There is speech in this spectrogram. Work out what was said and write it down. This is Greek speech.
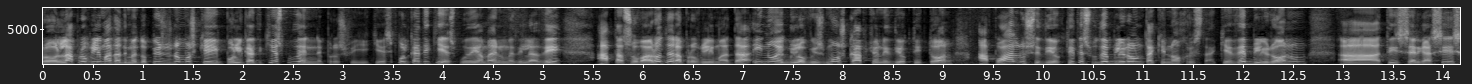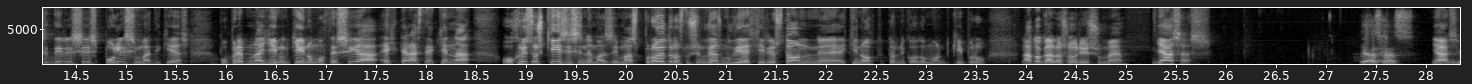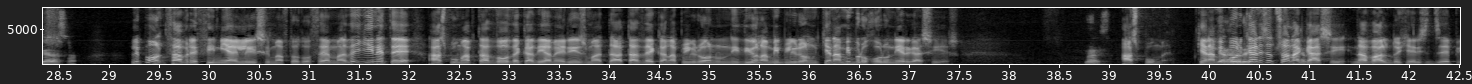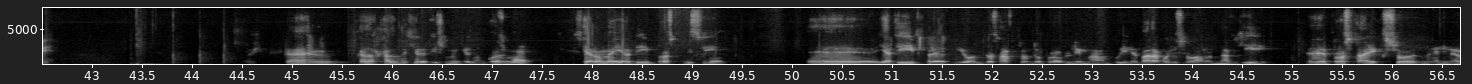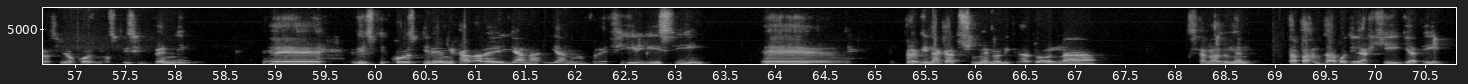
Πολλά προβλήματα αντιμετωπίζουν όμως και οι πολυκατοικίες που δεν είναι προσφυγικές. Οι πολυκατοικίες που διαμένουμε δηλαδή. Από τα σοβαρότερα προβλήματα είναι ο εγκλωβισμός κάποιων ιδιοκτητών από άλλους ιδιοκτήτες που δεν πληρώνουν τα κοινόχρηστα και δεν πληρώνουν τις εργασίες συντήρησης πολύ σημαντικές που πρέπει να γίνουν. Και η νομοθεσία έχει τεράστια κενά. Ο Χρήστος Κίζης είναι μαζί μας, πρόεδρος του Συνδέσμου Διαχειριστών ε, Κοινόκτητων Οικοδομών Κύπρου. Να τον καλωσορίσουμε. Γεια σας. Γεια σας. Γεια σας. Λοιπόν, θα βρεθεί μια λύση με αυτό το θέμα. Δεν γίνεται, ας πούμε, από τα 12 διαμερίσματα, τα 10 να πληρώνουν, οι 2 να μην πληρώνουν και να μην προχωρούν οι εργασίες. Α πούμε. Και να μην μπορεί κανείς να τους αναγκάσει να βάλουν το χέρι στην τσέπη. Ε, Καταρχάς, να χαιρετήσουμε και τον κόσμο. Χαίρομαι για την πρόσκληση. Ε, γιατί πρέπει όντως αυτό το πρόβλημα που είναι πάρα πολύ σοβαρό να βγει ε, προς τα έξω, να ενημερωθεί ο κόσμος τι συμβαίνει ε, Δυστυχώς, κύριε Μιχαλάρε, για να, για να βρεθεί η λύση, ε, πρέπει να κάτσουμε όλοι κάτω, να ξαναδούμε τα πάντα από την αρχή, γιατί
